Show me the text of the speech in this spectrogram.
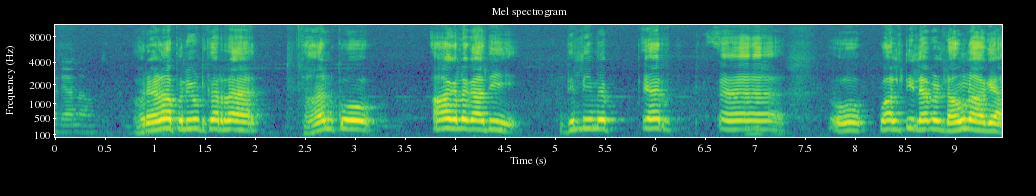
हरियाणा। हरियाणा पोल्यूट कर रहा है। धान को आग लगा दी। दिल्ली में एयर वो क्वालिटी लेवल डाउन आ गया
